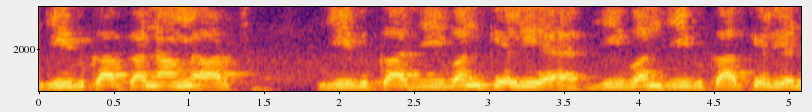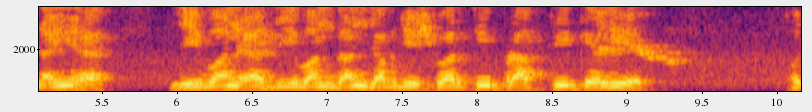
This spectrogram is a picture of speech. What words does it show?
जीविका का नाम है अर्थ। जीविका जीवन के लिए है। जीवन जीविका के लिए नहीं है। जीवन है जीवन धन, जगदीश्वर की प्राप्ति के लिए। और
